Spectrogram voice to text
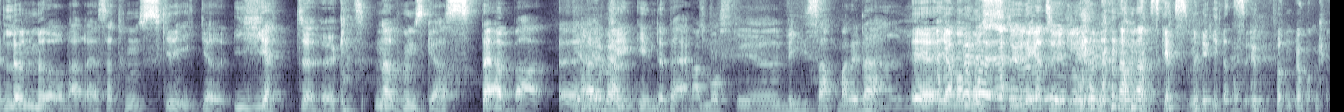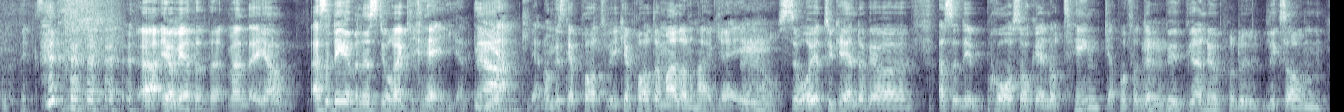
lönnmördare så att hon skriker jättehögt när hon ska stabba eh, Night Jajamän. King in the back. Man måste ju visa att man är där. Eh, ja, man måste ju det tydligen när man ska smyga sig upp på någon. Liksom. Ja, jag vet inte. Men ja, alltså det är väl den stora grejen Ja. egentligen. Om vi ska prata, vi kan prata om alla de här grejerna Mm. och så. Och jag tycker ändå vi har, alltså det är bra saker ändå att tänka på. För det Mm. bygger ändå upp hur du liksom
